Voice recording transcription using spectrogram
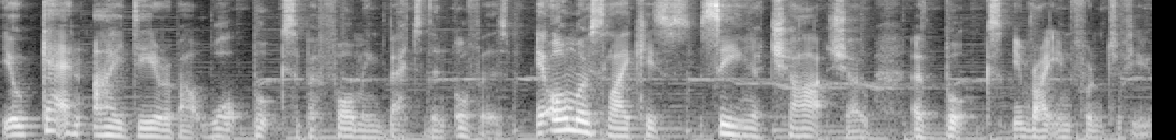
you'll get an idea about what books are performing better than others. It almost like is seeing a chart show of books right in front of you.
